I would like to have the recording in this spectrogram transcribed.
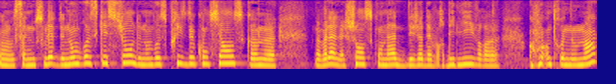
on, ça nous soulève de nombreuses questions, de nombreuses prises de conscience, comme ben voilà la chance qu'on a déjà d'avoir des livres euh, entre nos mains.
